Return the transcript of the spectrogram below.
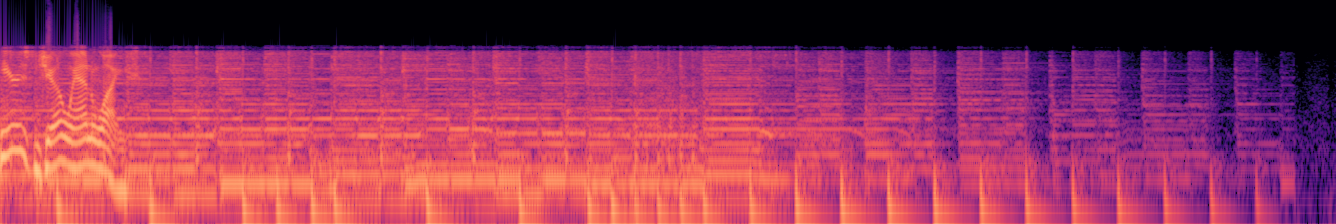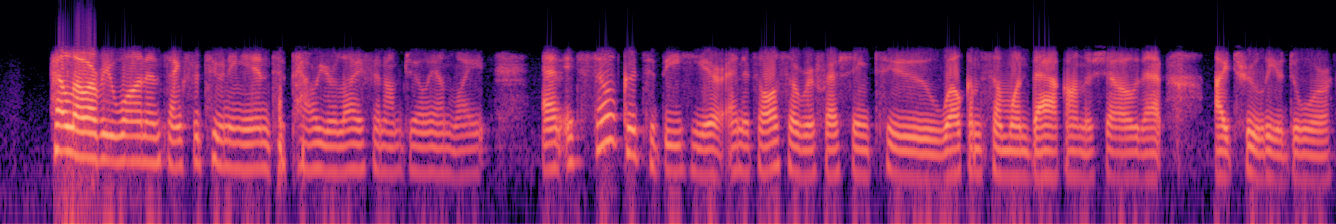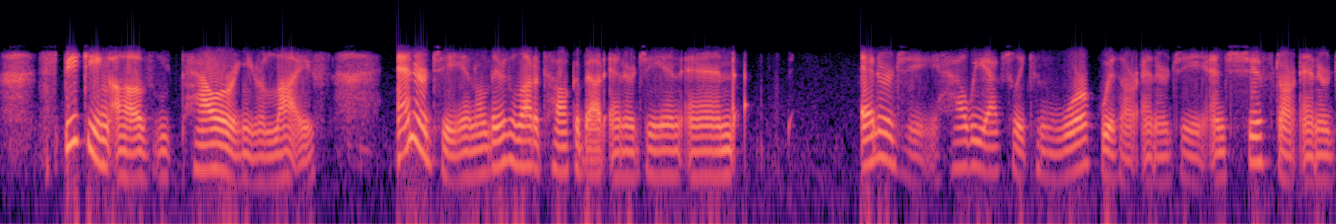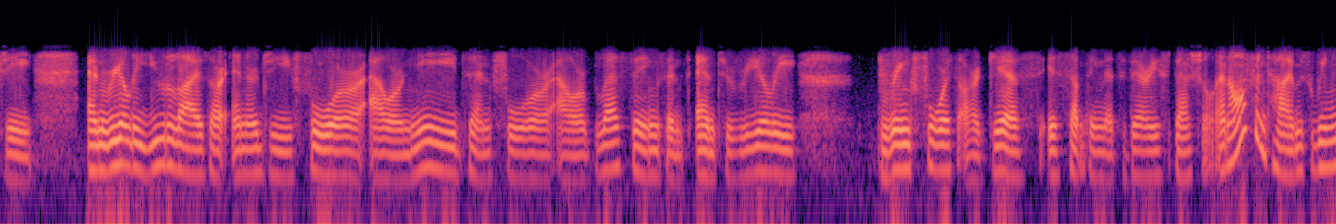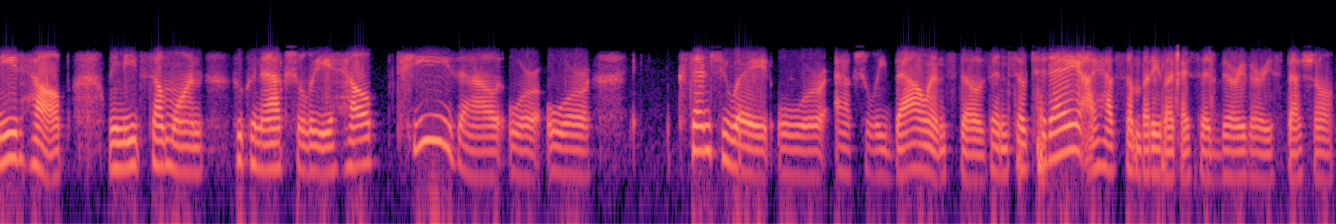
Here's Jo Anne White. Hello, everyone, and thanks for tuning in to Power Your Life. And I'm Jo Anne White. And it's so good to be here, and it's also refreshing to welcome someone back on the show that I truly adore. Speaking of powering your life, energy, and there's a lot of talk about energy and and energy, how we actually can work with our energy and shift our energy and really utilize our energy for our needs and for our blessings and and to really bring forth our gifts is something that's very special. And oftentimes we need help. We need someone who can actually help tease out or or accentuate or actually balance those. And so today I have somebody like I said very very special.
